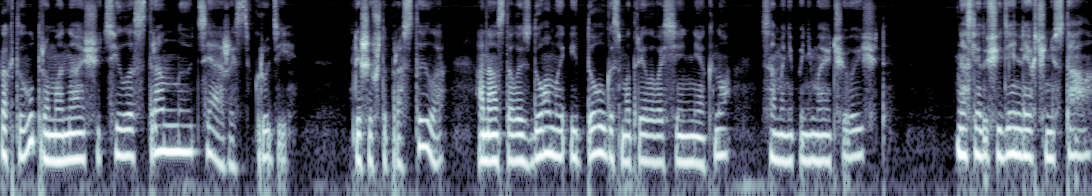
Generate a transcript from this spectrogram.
как-то утром она ощутила странную тяжесть в груди. Решив, что простыла, она осталась дома и долго смотрела в осеннее окно, сама не понимая, чего ищет. На следующий день легче не стало,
